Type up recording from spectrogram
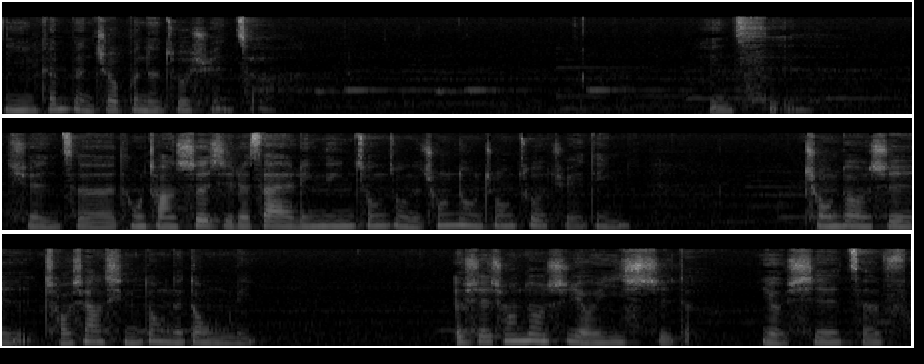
你根本就不能做选择。因此，选择通常涉及了在林林总总的冲动中做决定。冲动是朝向行动的动力。有些冲动是有意识的，有些则否。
